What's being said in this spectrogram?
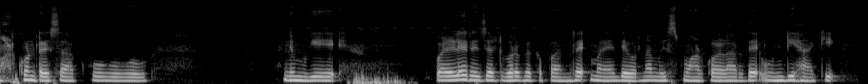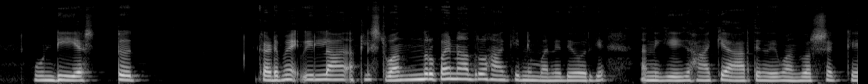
ಮಾಡಿಕೊಂಡ್ರೆ ಸಾಕು. ನಿಮಗೆ ಒಳ್ಳೆ ರಿಸಲ್ಟ್ ಬರಬೇಕಪ್ಪ ಅಂದರೆ ಮನೆ ದೇವ್ರನ್ನ ಮಿಸ್ ಮಾಡ್ಕೊಳ್ಳಾರ್ದೆ ಉಂಡಿ ಹಾಕಿ. ಉಂಡೆ ಎಷ್ಟು ಕಡಿಮೆ ಇಲ್ಲ ಅಟ್ಲೀಸ್ಟ್ ಒಂದು ರೂಪಾಯಿನಾದರೂ ಹಾಕಿ ನಿಮ್ಮ ಮನೆ ದೇವರಿಗೆ. ನನಗೆ ಈಗ ಹಾಕಿ ಆರು ತಿಂಗಳಿಗೆ ಒಂದು ವರ್ಷಕ್ಕೆ,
